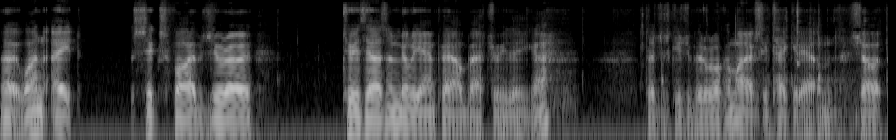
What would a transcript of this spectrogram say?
no, 18650 2000 milliamp hour battery. There you go. That just gives you a bit of look. I might actually take it out and show it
